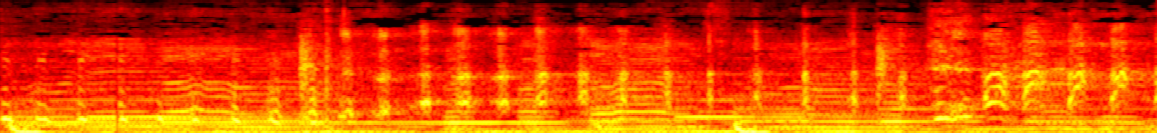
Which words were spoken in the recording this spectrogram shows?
Ha ha ha ha ha!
